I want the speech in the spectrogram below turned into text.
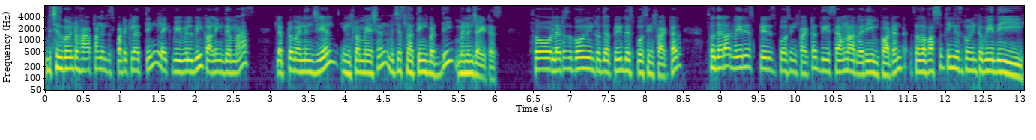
which is going to happen in this particular thing, like we will be calling them as leptomeningeal inflammation, which is nothing but the meningitis. So let us go into the predisposing factor. So there are various predisposing factors. These seven are very important. So the first thing is going to be the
